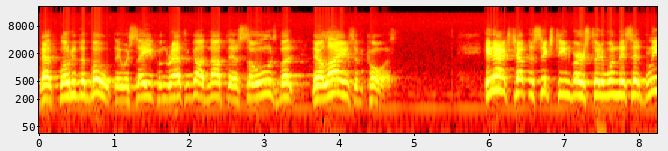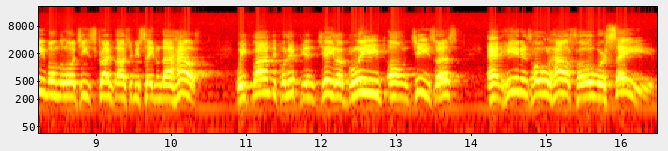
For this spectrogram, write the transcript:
that floated the boat. They were saved from the wrath of God, not their souls, but their lives, of course. In Acts chapter 16, verse 31, they said, Believe on the Lord Jesus Christ, thou shalt be saved in thy house. We find the Philippian jailer believed on Jesus, and he and his whole household were saved.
